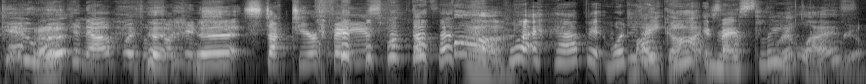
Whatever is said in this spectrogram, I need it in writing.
Can You uh, waking up with a fucking uh, sheet stuck to your face? What the uh, fuck? what happened? What did My I God, eat is in my that sleep? Real life? real.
